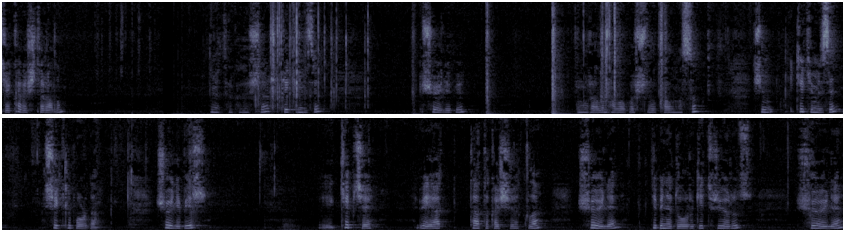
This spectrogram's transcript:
İyice karıştıralım. Evet arkadaşlar kekimizi şöyle bir vuralım hava boşluğu kalmasın. Şimdi kekimizin şekli burada. Şöyle bir e, kepçe veya tahta kaşıkla şöyle dibine doğru getiriyoruz. Şöyle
